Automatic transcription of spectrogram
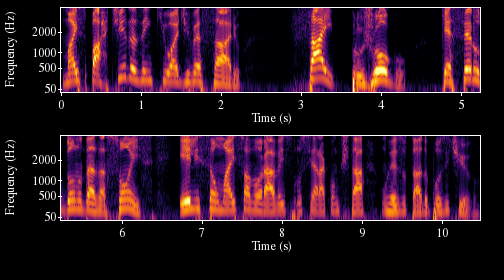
Mas partidas em que o adversário sai pro jogo, quer ser o dono das ações, eles são mais favoráveis para o Ceará conquistar um resultado positivo.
